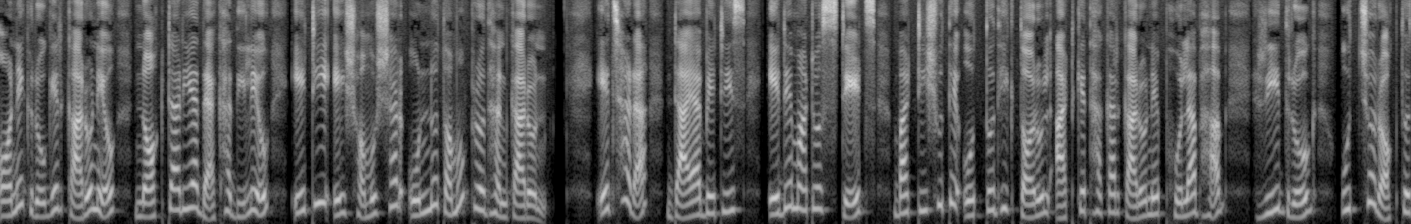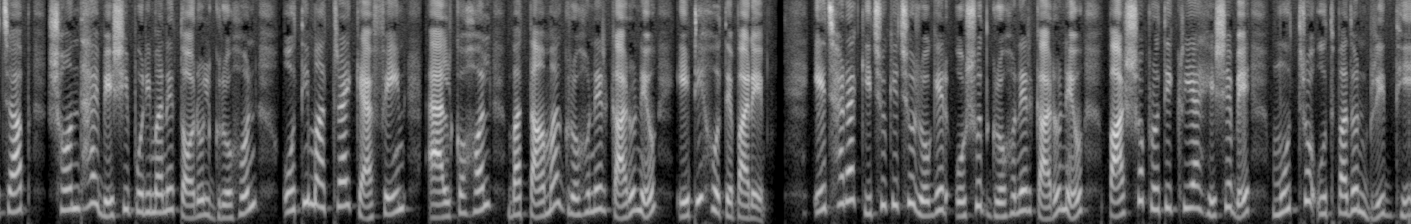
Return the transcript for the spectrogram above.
অনেক রোগের কারণেও নকটারিয়া দেখা দিলেও এটি এই সমস্যার অন্যতম প্রধান কারণ। এছাড়া ডায়াবেটিস, এডেমাটোস্টেটস বা টিস্যুতে অত্যধিক তরল আটকে থাকার কারণে ফোলাভাব হৃদরোগ, উচ্চ রক্তচাপ, সন্ধ্যায় বেশি পরিমাণে তরল গ্রহণ, অতিমাত্রায় ক্যাফেইন, অ্যালকোহল বা তামা গ্রহণের কারণেও এটি হতে পারে। এছাড়া কিছু কিছু রোগের ওষুধ গ্রহণের কারণেও পার্শ্ব প্রতিক্রিয়া হিসেবে মূত্র উৎপাদন বৃদ্ধি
